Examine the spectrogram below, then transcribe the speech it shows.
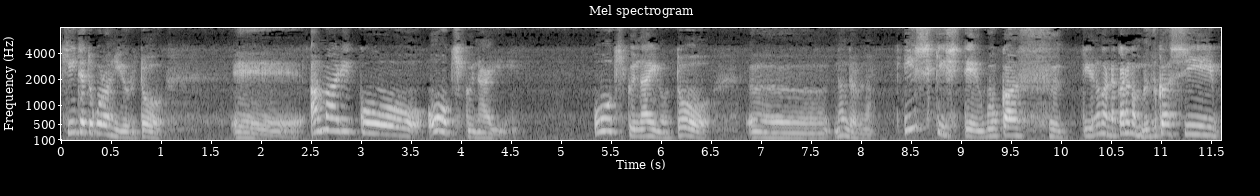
聞いたところによると、えー、あまりこう大きくない大きくないのとうーなんだろうな意識して動かすっていうのがなかなか難しい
